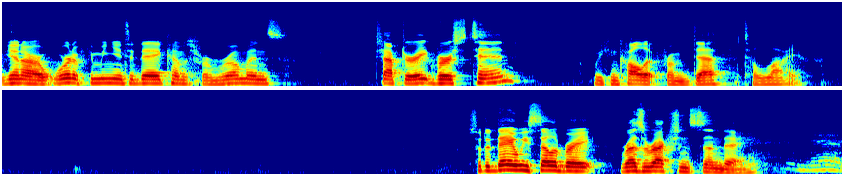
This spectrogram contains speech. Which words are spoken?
Again, our word of communion today comes from Romans chapter 8, verse 10. We can call it from death to life. So today we celebrate Resurrection Sunday, Amen.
